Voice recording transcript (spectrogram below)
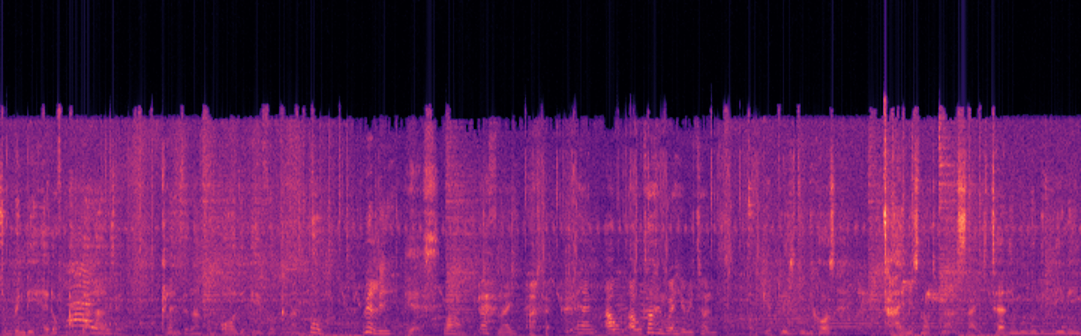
to bring the head of Agbalanze and cleanse the land from all the evil calamities. Oh, really? Yes. Wow, that's nice. Ah, and I will, I will tell him when he returns. Okay, please do because time is not on our side. Tell him we will be leaving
